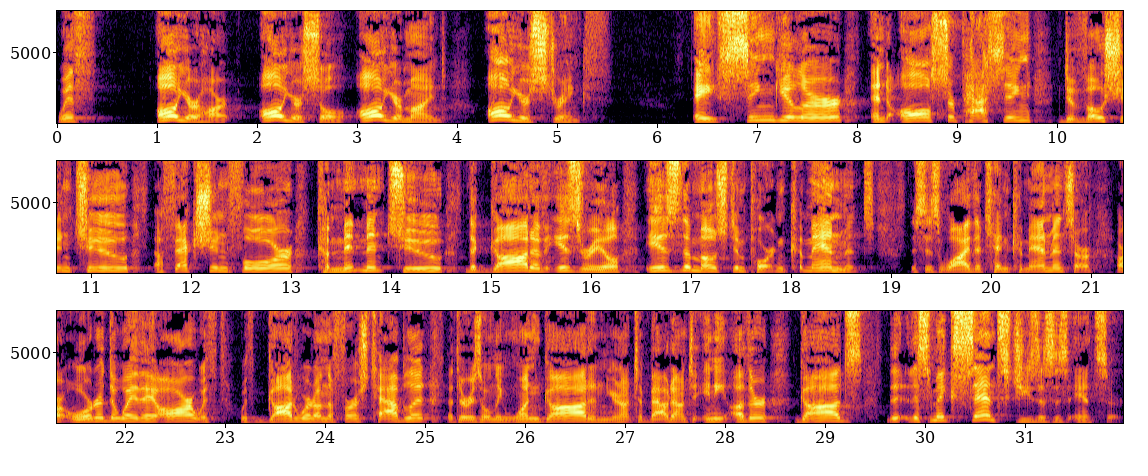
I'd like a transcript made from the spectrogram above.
with all your heart, all your soul, all your mind, all your strength. A singular and all surpassing devotion to, affection for, commitment to the God of Israel is the most important commandment. This is why the Ten Commandments are, are ordered the way they are, with, with Godward on the first tablet, that there is only one God and you're not to bow down to any other gods. This makes sense, Jesus' answer.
